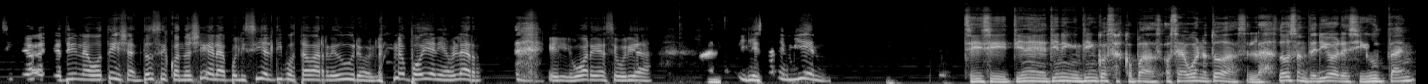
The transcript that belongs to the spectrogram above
Sí, no, le tienen la botella. Entonces, cuando llega la policía, el tipo estaba re duro. No podía ni hablar. El guardia de seguridad. Y le salen bien. Sí, sí, tiene, cosas copadas. O sea, bueno, todas. Las dos anteriores y Good Time,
